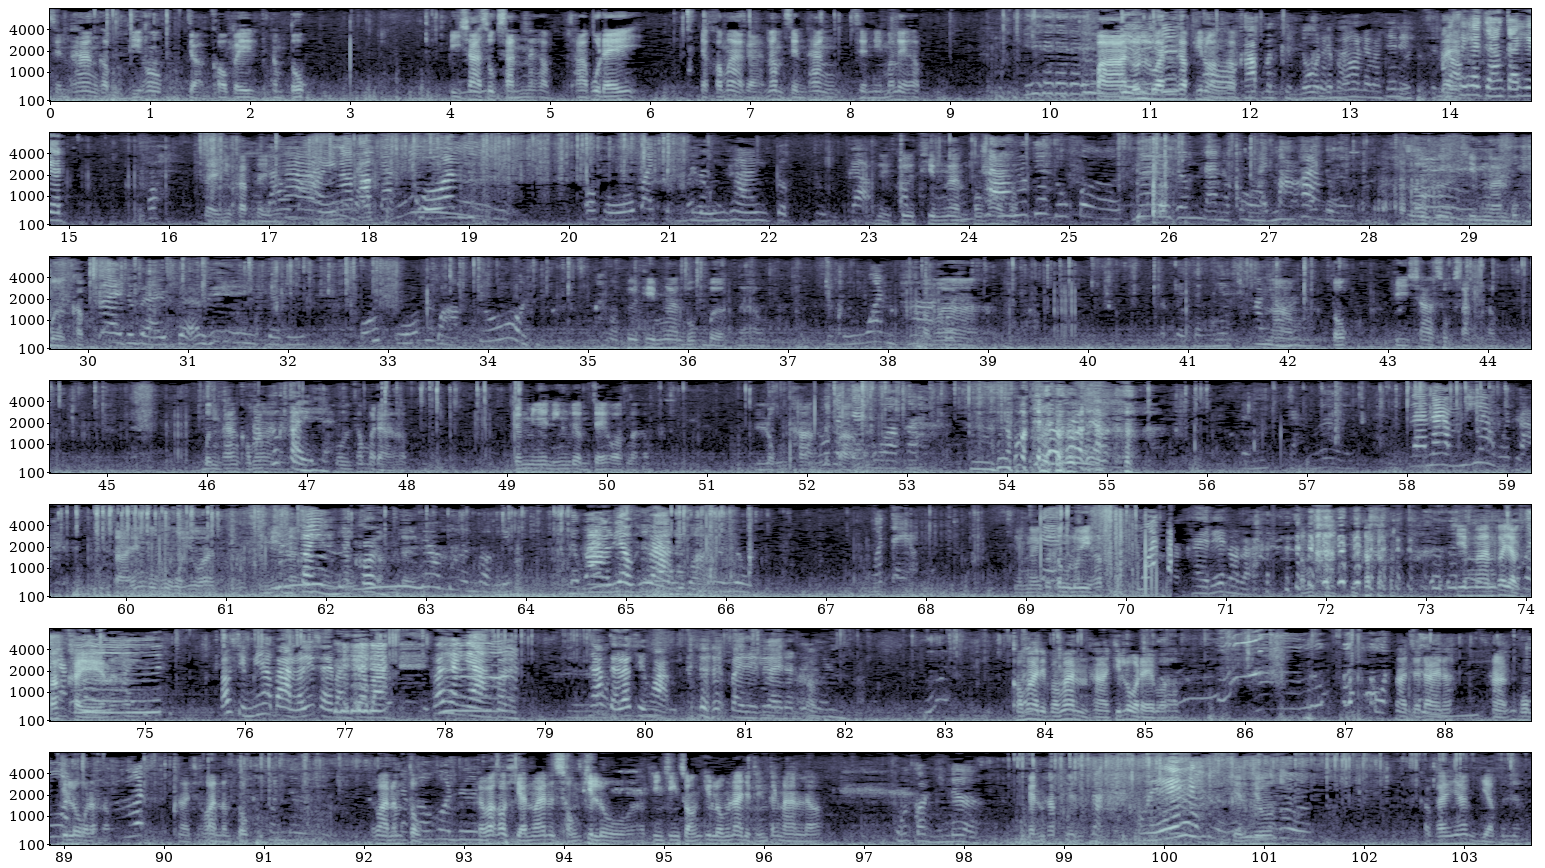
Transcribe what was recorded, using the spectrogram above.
เส้นทางครับที่ห้องจะเข้าไปน้ำตกปีชาสุขสันต์นะครับ ถ้าผู้ใดอยากเข้ามากอะนำเส้นทางเส้นนี้มาเลยครับป่าล้วนๆครับพี่น้องครับครับ มันขึ้นโน่นได้ปะนอนได้มาที่นี่ได้เสียจังกะเฮ็ดได้อยู่ครับได้อยู่ไหนนะครับทุกคนโอ้โหไปถึงหลงทางกับตุกกับ นี่ คือทีมงานของทาเรางครับที่ซูเปอร์ไม่ทำนานนะพ่อมาให้ดูเราคือทีมงานบุกเบิกครับได้จะแบบแบบนี้จะดูโอ้โหบาปโจ้เราคือทีมงานบุกเบิกนะครับดูวันพาเข้ามาไปจังเนี่ยนำตกปีชาสุขสันต์ครับ เบิ้งทางเขามาก็ไก่แหละบนธรรมดาครับจนมีไอ้นิ้งเริ่มใจออกแล้วครับ หลงทางหก็รือเปจะล่าแกะออกอะเป็นจังเลยและน้ำเที่ยวว่าตาตายยังโมโหอยู่ว่าสิมีนะไก่เห็นจะค่อยที่แนวเบือนแบบนี้เดี๋ยวมาบ้านเลี้ยวที่บ้านเลยบ่ว่าแต่ยังไงก็ต้องลุยครับว่าตาใครได้นอนล่ะสำคัญนะครับทีมงานก็อยากฟักไข่นะครับเราสิมีบ้านเราอยู่ใส่บ้านเจ้าบ้านเรายังยางตัวเนี่ย น้ำแต่ละสิหวัง ไปเรื่อยๆนั่นครับเขามาดิประมาณหากิโลได้ป่ะครับ น่าจะได้นะหาหกกิโลนะครับน่าจะว่าน้ำตกคนเดินแต่ว่าน้ำตกคนเดินแต่ว่าเขาเขียนไว้นั้นสองกิโลครับจริงๆสองกิโลมันน่าจะถึงตั้งนานแล้วโอ้ยก้อนหินเด้อเห็นครับเห็นโอ้ยเห็นอยู่กับพยายามเหยียบมันเนี่ย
